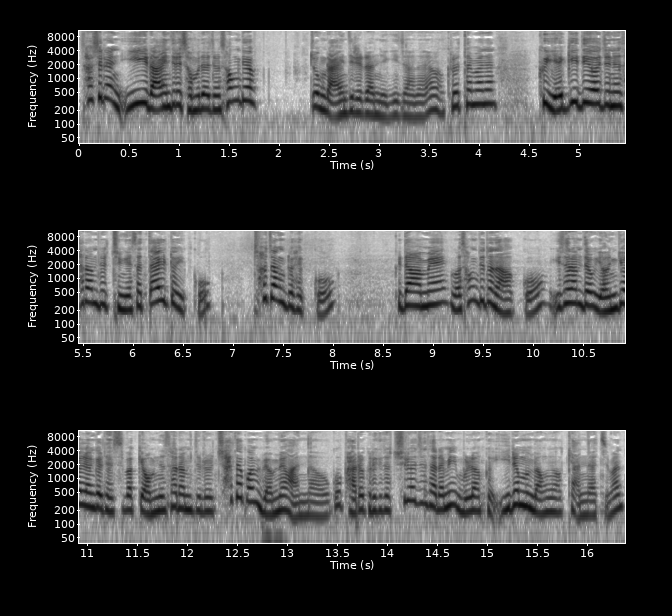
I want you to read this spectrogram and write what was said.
사실은 이 라인들이 전부 다 지금 성대 쪽 라인들이라는 얘기잖아요. 그렇다면은 그 얘기되어지는 사람들 중에서 딸도 있고 처장도 했고 그 다음에 뭐 성대도 나왔고 이 사람들하고 연결 연결될 수밖에 없는 사람들을 찾아보면 몇 명 안 나오고 바로 그렇게 해서 추려진 사람이 물론 그 이름은 명확히 안 났지만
